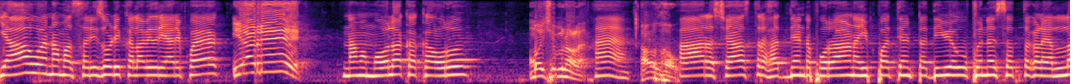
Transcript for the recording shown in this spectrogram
ಯಾವ ನಮ್ಮ ಸರಿಜೋಡಿ ಕಲಾವಿದ್ರು ಯಾರಿಪ್ಪ? ಯಾರಿ ನಮ್ಮ ಮೌಲಾಕಕ್ಕ ಅವರು. ಮೈಸಿಮನಾಳ ಹಾ. ಹೌದು ಹೌದು. ಆರ ಶಾಸ್ತ್ರ ಹದಿನೆಂಟು ಪುರಾಣ ಇಪ್ಪತ್ತೆಂಟು ದಿವ್ಯ ಉಪನಿಷತ್ತುಗಳೆಲ್ಲ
